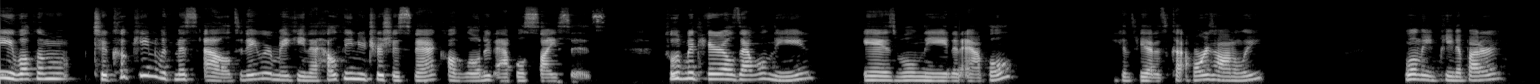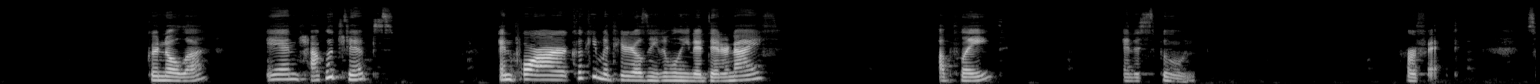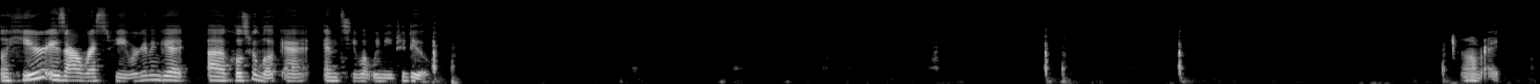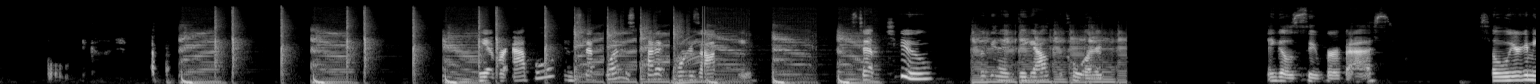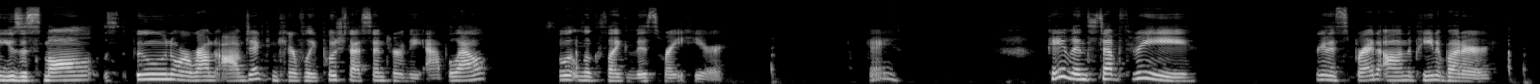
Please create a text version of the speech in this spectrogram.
Hey, welcome to Cooking with Miss L. Today we're making a healthy, nutritious snack called loaded apple slices. Food materials that we'll need is we'll need an apple. You can see that it's cut horizontally. We'll need peanut butter, granola, and chocolate chips. And for our cooking materials needed, we'll need a dinner knife, a plate, and a spoon. Perfect. So here is our recipe. We're going to get a closer look at and see what we need to do. All right. Oh my gosh. We have our apple, and step one is cut it horizontally. Step two, we're going to dig out the cord. It goes super fast. So we're going to use a small spoon or a round object and carefully push that center of the apple out so it looks like this right here. Okay. Okay, then step three. We're going to spread on the peanut butter.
